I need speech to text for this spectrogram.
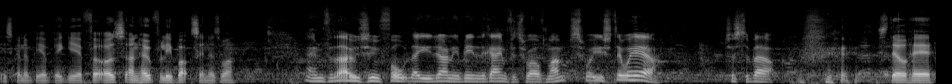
it's going to be a big year for us and hopefully boxing as well. And for those who thought that you'd only been in the game for 12 months, well, you're still here. Just about. Still here,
